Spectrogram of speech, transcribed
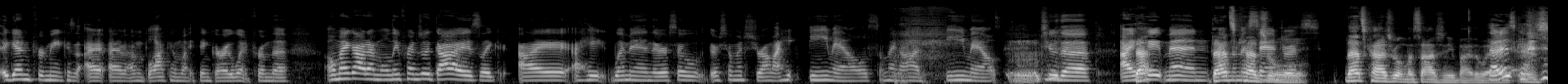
again for me because I, I I'm a black and white thinker. I went from the oh my god I'm only friends with guys like I I hate women they're so there's so much drama I hate females oh my god females to the I That- hate men That's I'm a casual. misandrist. That's casual misogyny, by the way. That is It's casual.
